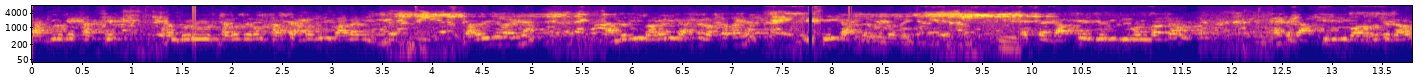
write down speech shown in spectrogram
গাছগুলোকে খাচ্ছে। এখন গরু, ছাগল যখন খাচ্ছে, আমরা যদি বাধা দিই, বাধা দিতে পারি না? আমরা যদি বাধা দিই, গাছটা রক্ষা পাই না? সেই গাছটা তোমরা পাই একটা গাছের যদি জীবন বাঁচাও, একটা গাছকে যদি বড় হতে দাও,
